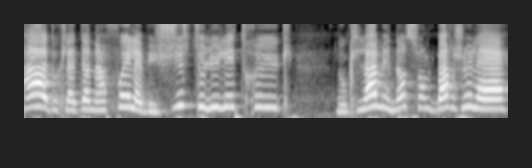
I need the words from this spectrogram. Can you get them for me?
Ah, donc la dernière fois, il avait juste lu les trucs. Donc là, maintenant, sur le bar, je l'ai.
